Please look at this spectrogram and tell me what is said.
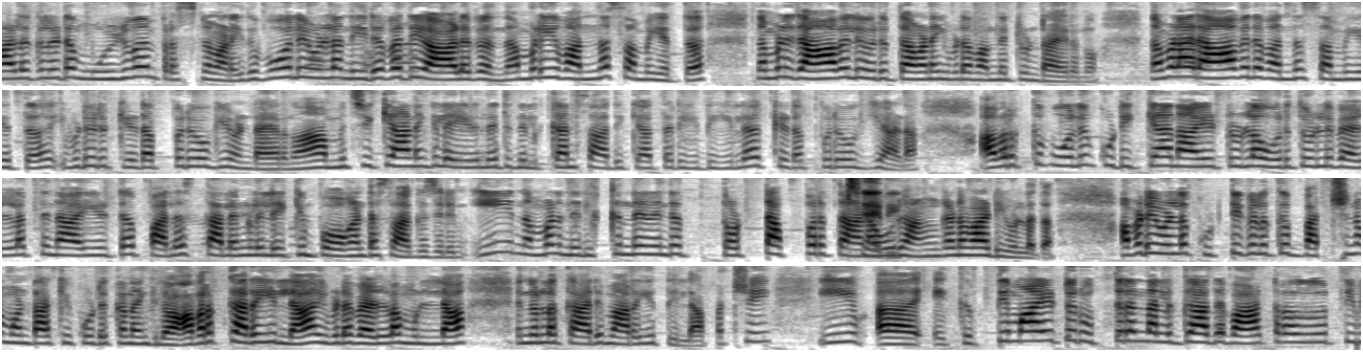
ആളുകളുടെ മുഴുവൻ പ്രശ്നമാണ്. ഇതുപോലെയുള്ള നിരവധി ആളുകൾ നമ്മൾ ഈ വന്ന സമയത്ത് നമ്മൾ രാവിലെ ഒരു തവണ ഇവിടെ വന്നിട്ടുണ്ടായിരുന്നു. നമ്മൾ ആ രാവിലെ വന്ന സമയത്ത് ഇവിടെ ഒരു കിടപ്പ് രോഗി ഉണ്ടായിരുന്നു. ആ അമ്മച്ചിക്കാണെങ്കിൽ എഴുന്നേറ്റ് നിൽക്കാൻ സാധിക്കാത്ത രീതിയിൽ കിടപ്പ് രോഗിയാണ്. അവർക്ക് പോലും കുടിക്കാനായിട്ടുള്ള ഒരു തുള്ളി വെള്ളത്തിനായിട്ട് പല സ്ഥലങ്ങളിലേക്കും പോകേണ്ട സാഹചര്യം. ഈ നമ്മൾ നിൽക്കുന്നതിന്റെ തൊട്ടപ്പുറത്താണ് ഒരു അങ്കണവാടി ഉള്ളത്. അവിടെയുള്ള കുട്ടികൾക്ക് ഭക്ഷണം ഉണ്ടാക്കി കൊടുക്കണമെങ്കിലോ? അവർക്കറിയില്ല ഇവിടെ വെള്ളമില്ല എന്നുള്ള കാര്യം അറിയത്തില്ല. പക്ഷേ ഈ കൃത്യമായിട്ടൊരു ഉത്തരം നൽകാതെ വാട്ടർ അതോറിറ്റി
